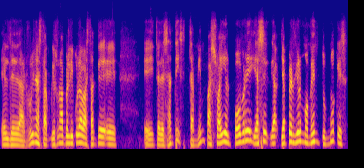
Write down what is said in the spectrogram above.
El de las ruinas. Es una película bastante. Eh, eh, interesante y también pasó ahí el pobre, ya, se, ya, ya perdió el momentum, ¿no? Que es,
